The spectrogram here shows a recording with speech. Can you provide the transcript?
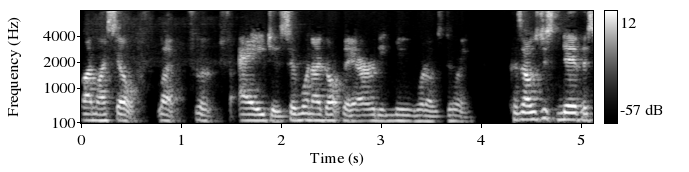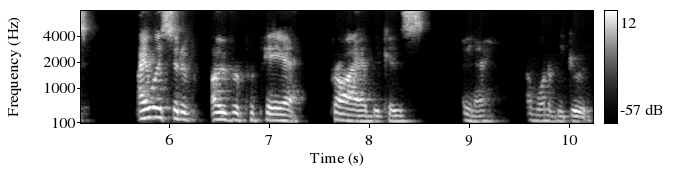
by myself like for, for ages. So when I got there, I already knew what I was doing because I was just nervous I always sort of over prepare prior because, you know, I want to be good.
